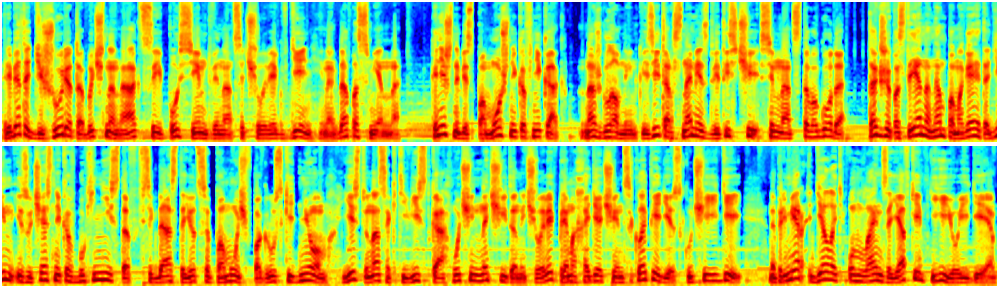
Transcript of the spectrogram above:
Ребята дежурят обычно на акции по 7-12 человек в день, иногда посменно. Конечно, без помощников никак. Наш главный инквизитор с нами с 2017 года. Также постоянно нам помогает один из участников букинистов. Всегда остается помочь в погрузке днем. Есть у нас активистка, очень начитанный человек, прямо ходячая энциклопедия с кучей идей. Например, делать онлайн-заявки – ее идея.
